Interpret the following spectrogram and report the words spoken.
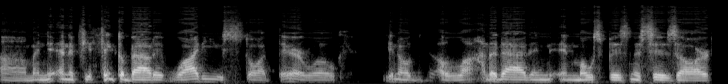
Um, and, and if you think about it, why do you start there? Well, you know, a lot of that in, in most businesses are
